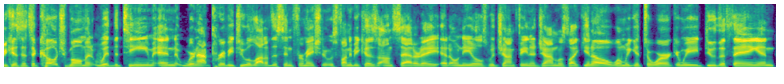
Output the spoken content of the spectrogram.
because it's a coach moment with the team and we're not privy to a lot of this information. It was funny because on Saturday at O'Neill's with John Fina, John was like, you know, when we get to work and we do the thing and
